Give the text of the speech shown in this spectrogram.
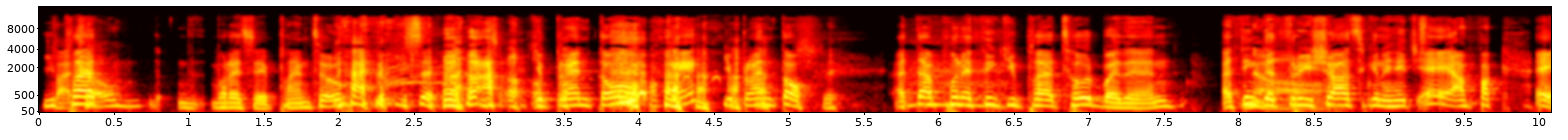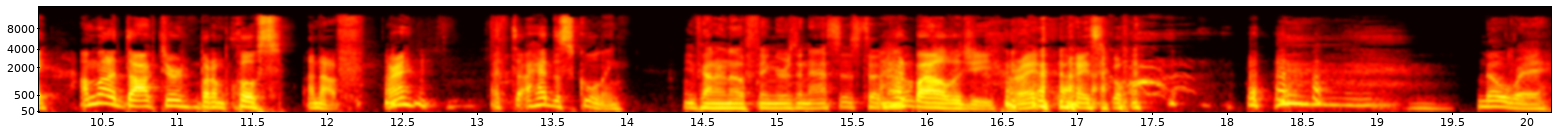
You plat. Plateau? What I say? Planto? I think you said plateau. you planto, okay? You planto. At that point, I think you plateaued by then. I think the three shots are gonna hit you. Hey, I'm fuck. Hey, I'm not a doctor, but I'm close enough. All right. I, t- I had the schooling. You've had enough fingers and asses to I know. had biology. All right, in high school. no way.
